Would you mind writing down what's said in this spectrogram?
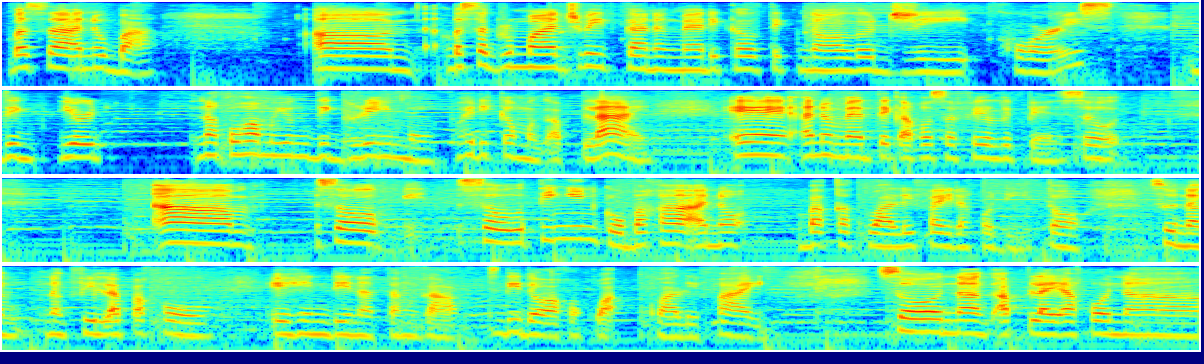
basta ano ba, um, basta graduate ka ng medical technology course, the, your, nakuha mo yung degree mo, pwede kang mag-apply. Eh, ano, medtech ako sa Philippines. So, um, so, so tingin ko, baka ano, baka qualified ako dito. So, nag, nag-fill up ako, eh, hindi natanggap. Hindi daw ako qualified. So, nag-apply ako ng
